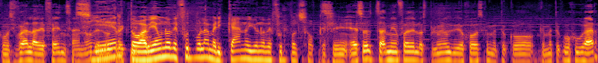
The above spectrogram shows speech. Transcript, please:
como si fuera la defensa, ¿no? Cierto, había uno de fútbol americano y uno de fútbol soccer. Sí, eso también fue de los primeros videojuegos que me tocó que me tocó jugar.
